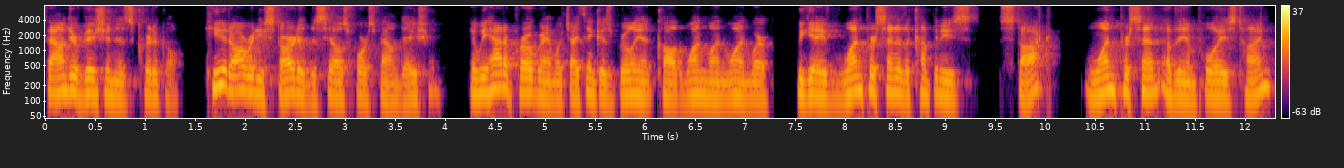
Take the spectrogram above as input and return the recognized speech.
founder vision is critical. He had already started the Salesforce Foundation and we had a program, which I think is brilliant, called 111, where we gave 1% of the company's stock, 1% of the employees' time,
